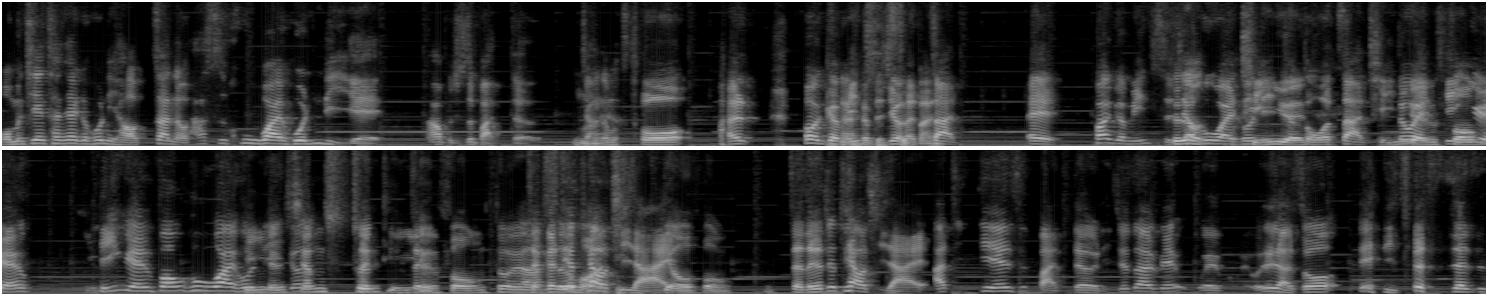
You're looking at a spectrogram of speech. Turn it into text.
我们今天参加一个婚礼，好赞哦，它是户外婚礼耶，它不就是板的？讲那么多，换换个名 词就很赞，哎，换个名词叫户外婚礼多赞，庭园庭园庭园风户外婚礼，乡村庭园风，对啊，整个就跳起来，整个就跳起来啊！今天是板的，你就在那边喂，我就想说，哎，你这是真是。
